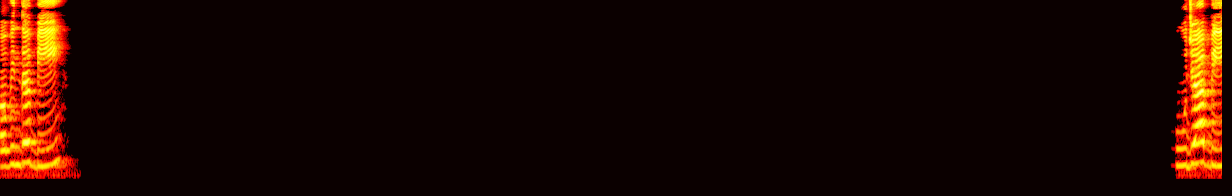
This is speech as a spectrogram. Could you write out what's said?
Govind B Pooja B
